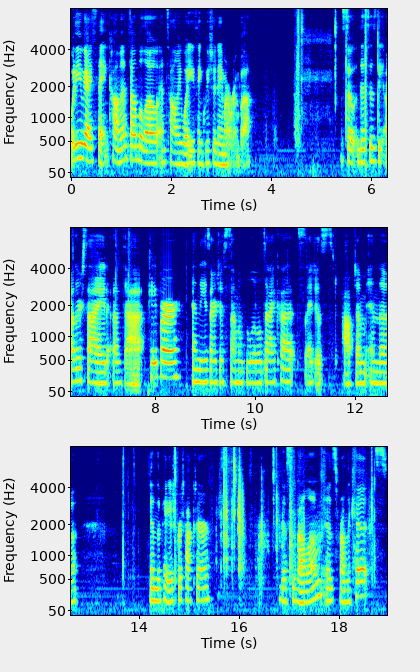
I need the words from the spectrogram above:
what do you guys think? Comment down below and tell me what you think we should name our Roomba. So this is the other side of that paper. And these are just some of the little die cuts. I just popped them in the in the page protector. This vellum is from the kits.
